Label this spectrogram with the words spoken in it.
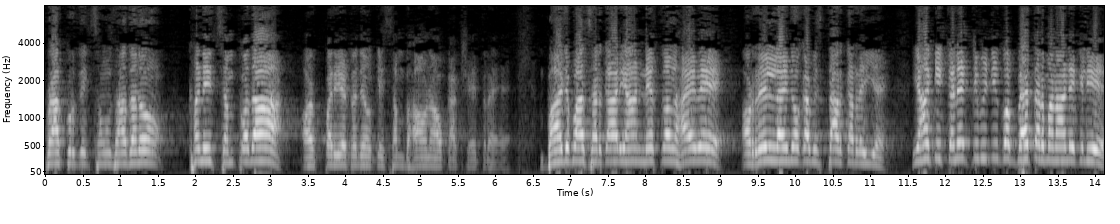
प्राकृतिक संसाधनों, खनिज संपदा और पर्यटनों की संभावनाओं का क्षेत्र है। भाजपा सरकार यहाँ नेशनल हाईवे और रेल लाइनों का विस्तार कर रही है। यहाँ की कनेक्टिविटी को बेहतर बनाने के लिए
